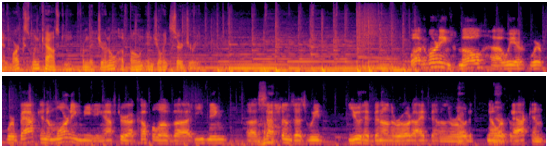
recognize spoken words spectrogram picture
and Marc Swiontkowski from the Journal of Bone and Joint Surgery. Well, good morning, Mo. Uh, we are we're we're back in a morning meeting after a couple of uh, evening uh, uh-huh. sessions as we you had been on the road, I had been on the road. Yep. Now yep. we're back, and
